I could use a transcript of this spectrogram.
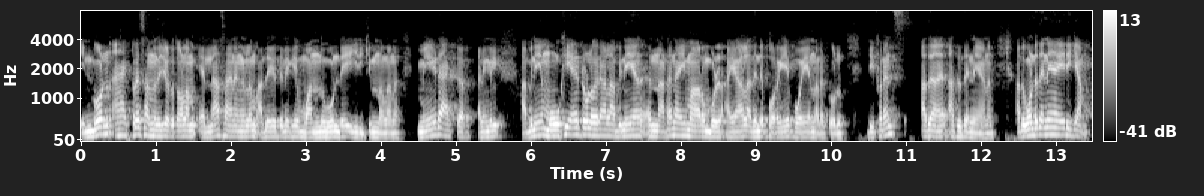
ഇൻബോൺ ആക്ടറെ സംബന്ധിച്ചിടത്തോളം എല്ലാ സാധനങ്ങളും അദ്ദേഹത്തിലേക്ക് വന്നുകൊണ്ടേ ഇരിക്കും എന്നുള്ളതാണ്. മെയ്ഡ് ആക്ടർ അല്ലെങ്കിൽ അഭിനയ മോഹിയായിട്ടുള്ള ഒരാൾ അഭിനയ നടനായി മാറുമ്പോൾ അയാൾ അതിന്റെ പുറകെ പോയേ നടക്കുകയുള്ളൂ. ഡിഫറൻസ് അത് അത് തന്നെയാണ്. അതുകൊണ്ട് തന്നെ ആയിരിക്കാം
